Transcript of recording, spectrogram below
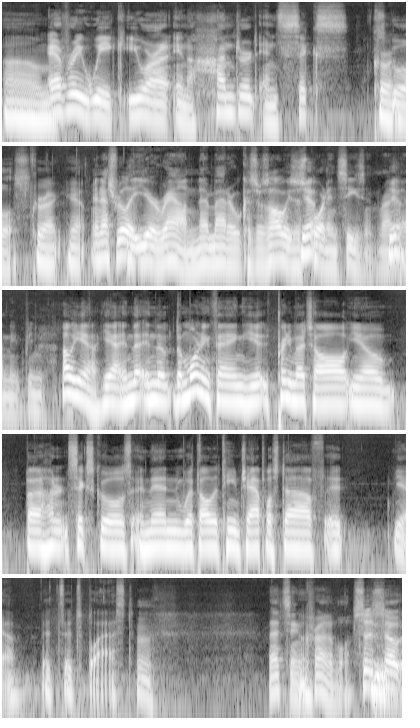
Um, Every week you are in hundred and six Correct. schools. correct. Yeah. And that's really year round, no matter because there's always a Yep. sport in season, right? Yeah. I mean, been- Oh yeah, yeah. In the in the, the morning thing, you, pretty much all you know, about 106 schools, and then with all the team chapel stuff, it yeah, it's it's a blast. hmm. That's incredible. So so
